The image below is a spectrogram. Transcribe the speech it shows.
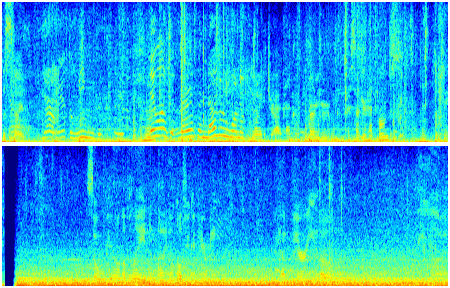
this time. Yeah, we have the wing this time. Mhm. Hey, look, there's another one of You want to get your iPad or your test out your headphones? Okay. So we're here on the plane. I don't know if you can hear me. We have very um the uh,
